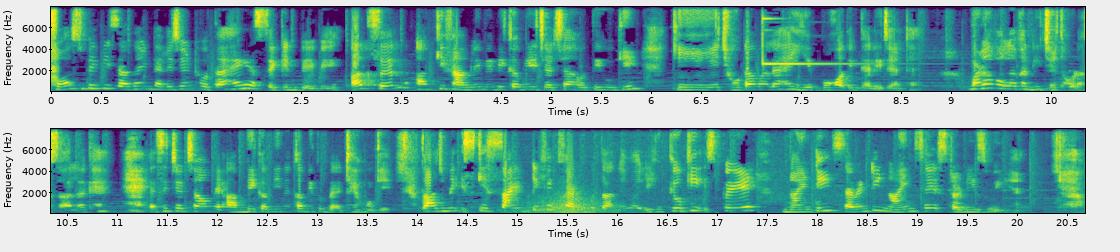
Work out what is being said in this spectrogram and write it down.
First baby ज़्यादा intelligent होता है या सेकंड बेबी अक्सर आपकी फैमिली में भी कभी ये चर्चा होती होगी कि ये छोटा वाला है, ये बहुत इंटेलिजेंट है। बड़ा वाला का नेचर थोड़ा सा अलग है। ऐसी चर्चाओं में आप भी कभी ना कभी तो बैठे होंगे। तो आज मैं इसके साइंटिफिक फैक्ट बताने वाली हूँ, क्योंकि इस पे 1979 से स्टडीज़ हुई हैं।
